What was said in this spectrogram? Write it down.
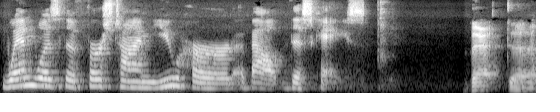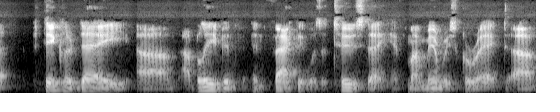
When was the first time you heard about this case? That uh, particular day, uh, I believe, in, in, fact, it was a Tuesday, if my memory's correct. Uh,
